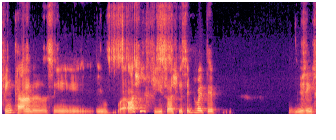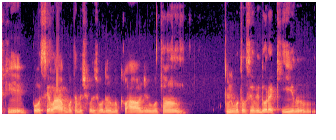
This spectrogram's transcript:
fincar, né? Assim, e, e eu acho difícil, eu acho que sempre vai ter gente que, pô, sei lá, vou botar minhas coisas rodando no cloud, vou botar não vou ter um servidor aqui, não,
